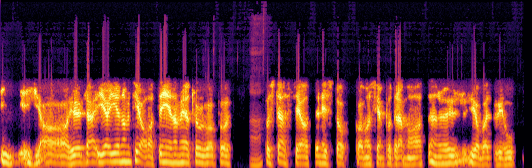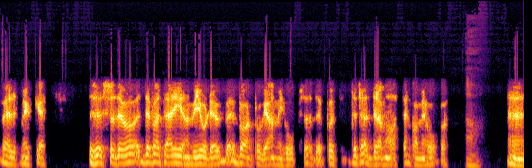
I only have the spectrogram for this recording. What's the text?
I- Ja, hur, ja, genom teatern, genom, jag tror det var på, Ja. på Stadsteatern i Stockholm och sen på Dramaten Nu jobbade vi ihop väldigt mycket. Så, så det, var, det var därigenom vi gjorde barnprogram ihop. Så det, på Dra- Dramaten kommer jag ihåg. Ja. Eh,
